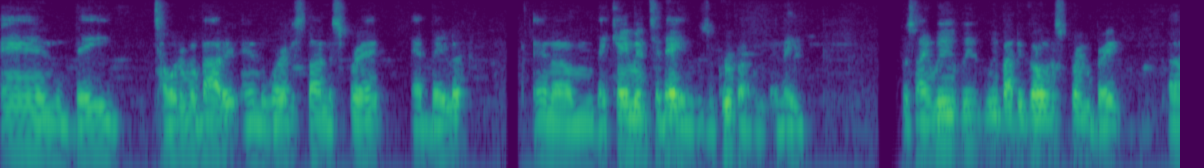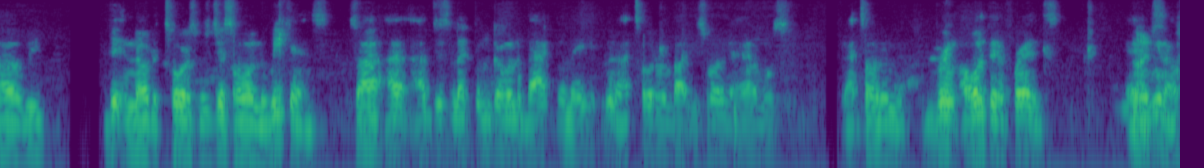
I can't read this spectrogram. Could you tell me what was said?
and they told them about it, and the word is starting to spread at Baylor. And um, they came in today. It was a group of them, and they it's like we we we about to go on spring break. Uh, we didn't know the tours was just on the weekends, so I, I, I just let them go in the back. And they, you know, I told them about each one of the animals, and I told them to bring all their friends, and nice. you know,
